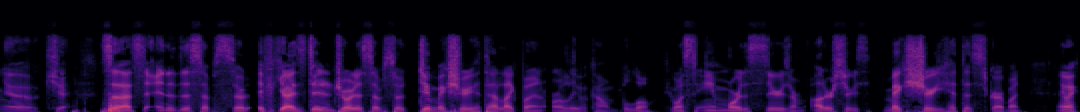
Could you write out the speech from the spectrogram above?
Okay, so that's the end of this episode. If you guys did enjoy this episode, do make sure you hit that like button or leave a comment below. If you want to see any more of this series or other series, make sure you hit the subscribe button. Anyway,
